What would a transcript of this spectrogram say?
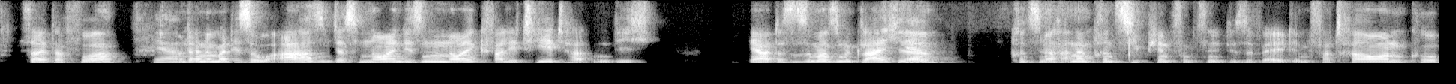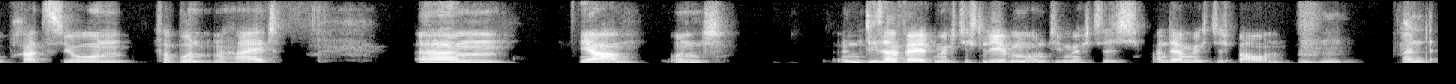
Zeit davor, ja. und dann immer diese Oasen des Neuen, die so eine neue Qualität hatten, die ich, ja, das ist immer so eine gleiche, ja. Nach anderen Prinzipien funktioniert diese Welt, im Vertrauen, Kooperation, Verbundenheit. Ähm, ja, und in dieser Welt möchte ich leben und die möchte ich, an der möchte ich bauen. Mhm. Und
